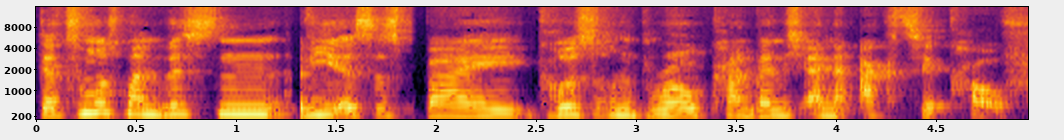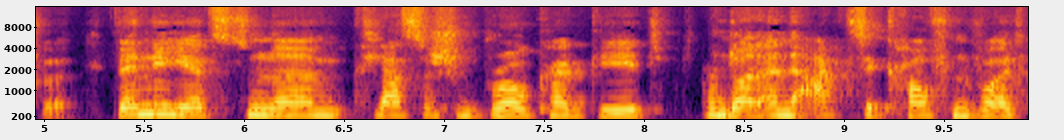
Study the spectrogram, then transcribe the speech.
Dazu muss man wissen, wie ist es bei größeren Brokern, wenn ich eine Aktie kaufe. Wenn ihr jetzt zu einem klassischen Broker geht, und dort eine Aktie kaufen wollt,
